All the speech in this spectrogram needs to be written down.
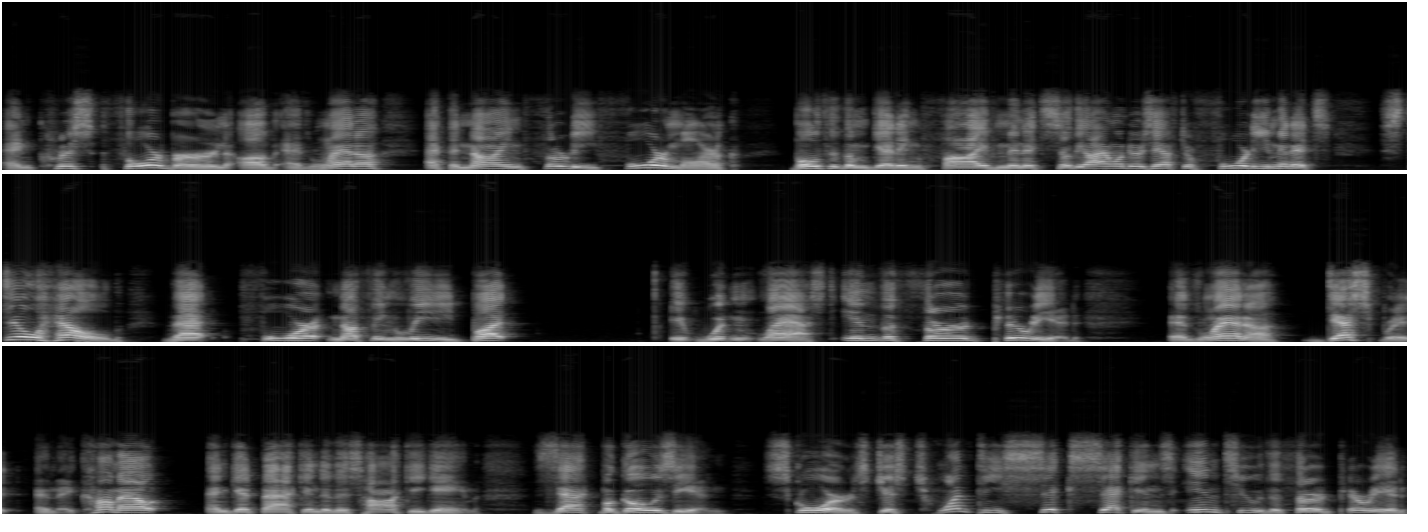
and Chris Thorburn of Atlanta at the 934 mark, both of them getting five minutes. So the Islanders, after 40 minutes, still held that 4 nothing lead, but it wouldn't last. In the third period, Atlanta, desperate, and they come out and get back into this hockey game. Zach Bogosian scores just 26 seconds into the third period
